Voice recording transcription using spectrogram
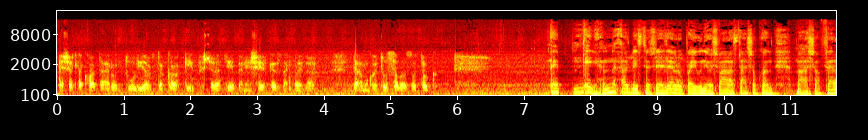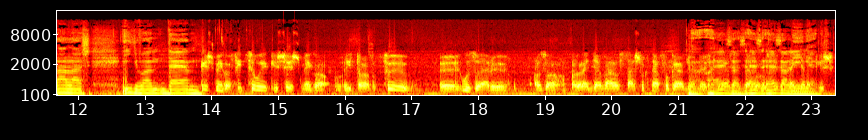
esetleg határon túliaknak a képviseletében is érkeznek majd a támogató szavazatok. Igen, az biztos, hogy az Európai Uniós választásokon más a felállás, így van, de... És még a Ficóék is, és még a, itt a fő húzóerő az a, a lengyel választásoknál fog eldőlni. Na, ez, az, ez, ez a lényeg. Is.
